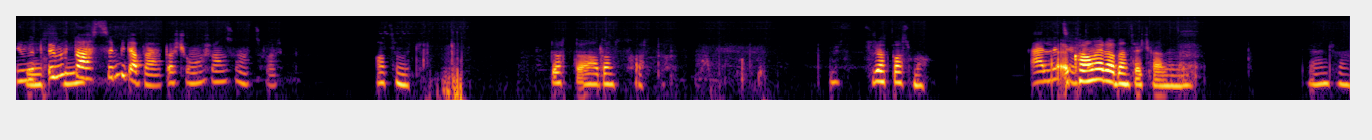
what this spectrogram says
Ümit. Ümit de açsın bir defa. Belki onun şansını çıkar. Aç Ümit. 4 dənə adam çıxartdıq. Sürət basma. 50 E, çek. kameradan çək əlini. Gəncə.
